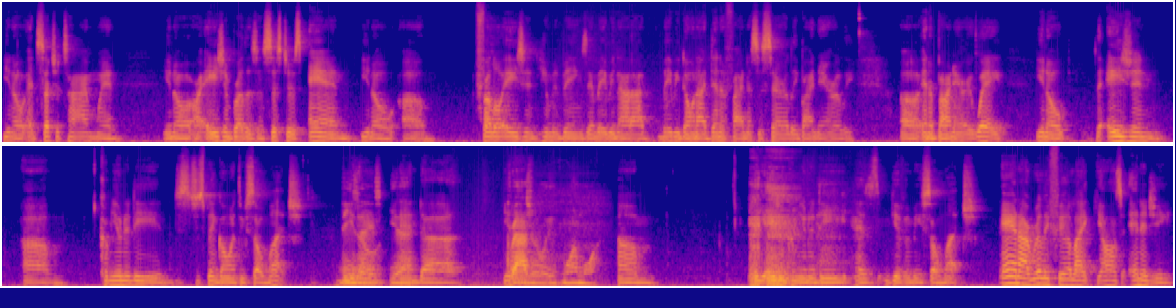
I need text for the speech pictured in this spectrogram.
You know, at such a time when, you know, our Asian brothers and sisters and you know, um, fellow Asian human beings that maybe not, I maybe don't identify necessarily binarily. uh, in a binary way, you know, the Asian um, community just just been going through so much These know, days, yeah. and uh, you know, Gradually, more and more. um, the Asian community has given me so much. And I really feel like y'all's energy,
